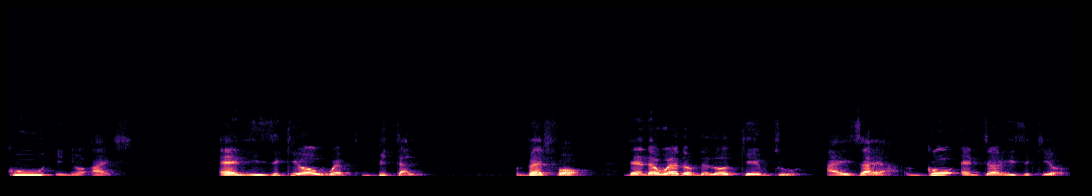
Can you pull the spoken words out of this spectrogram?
good in your eyes. And Ezekiel wept bitterly. Verse 4 Then the word of the Lord came to Isaiah Go and tell Ezekiel,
